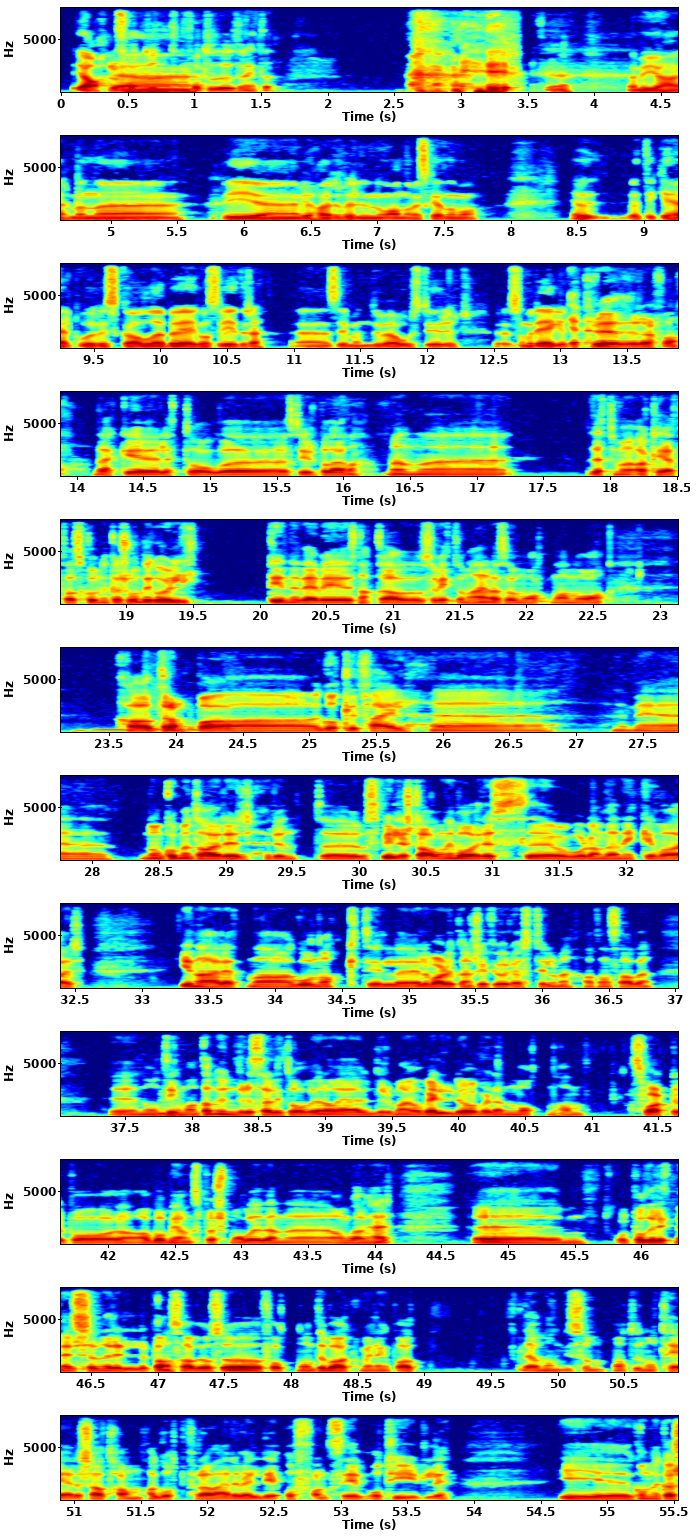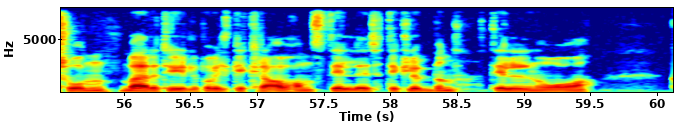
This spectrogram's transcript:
Ja. Har du fått, ut, fått det du trengte? det er mye her, men uh, vi, uh, vi, har vel noe annet vi skal gjennom òg. Jeg vet ikke helt hvor vi skal bevege oss videre. Uh, Simen, du er ordstyrer, som regel. Jeg prøver i hvert fall. Det er ikke lett å holde styr på deg, da. Men dette med Artetas kommunikasjon, det går litt inn i det vi snakka så vidt om her. Altså måten han nå har trampa gått litt feil med noen kommentarer rundt uh, spillerstallen i våres, uh, hvordan den ikke var i nærheten av god nok til Eller var det kanskje i fjor høst til og med at han sa det? Uh, noen ting mm. man kan undre seg litt over, og jeg undrer meg jo veldig over den måten han svarte på Aubameyang-spørsmålet i denne omgang her. og på det litt mer generelle plan så har vi også fått noen tilbakemeldinger på at det er mange som noterer seg at han har gått fra å være veldig offensiv og tydelig i kommunikasjonen være tydelig på hvilke krav han stiller til klubben, til nå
